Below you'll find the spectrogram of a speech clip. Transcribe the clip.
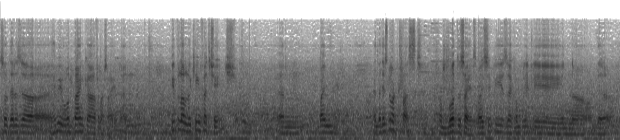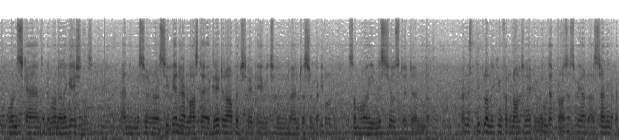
So there is a heavy vote bank uh, from our side, and people are looking for change. And by and there is no trust from both the sides. YCP is uh, completely in uh, their own scams and their own allegations. And Mr. CBN had lost a greater opportunity which been interested by people. Somehow he misused it and, and if people are looking for an alternative. In that process, we are uh, standing up at.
